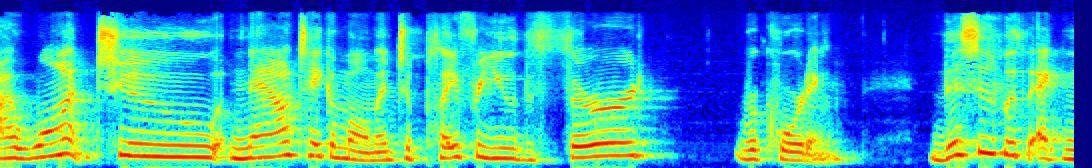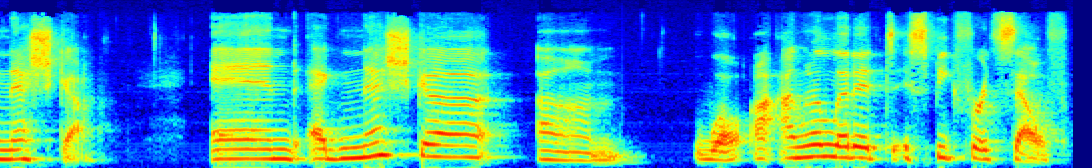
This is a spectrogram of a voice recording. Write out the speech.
I want to now take a moment to play for you the third recording. This is with Agnieszka, and Agnieszka. Um, well, I, am going to let it speak for itself.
